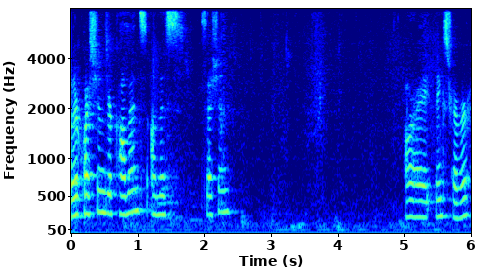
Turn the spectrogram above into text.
Other questions or comments on this session? All right, thanks, Trevor.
